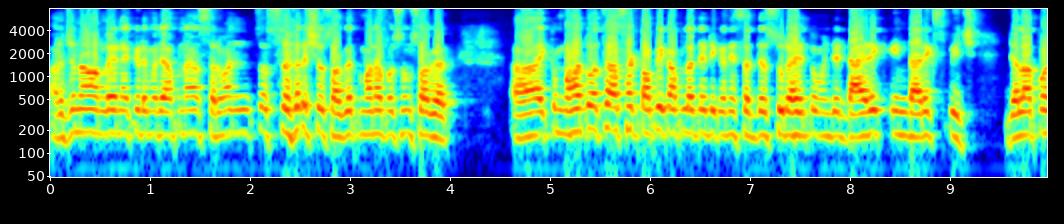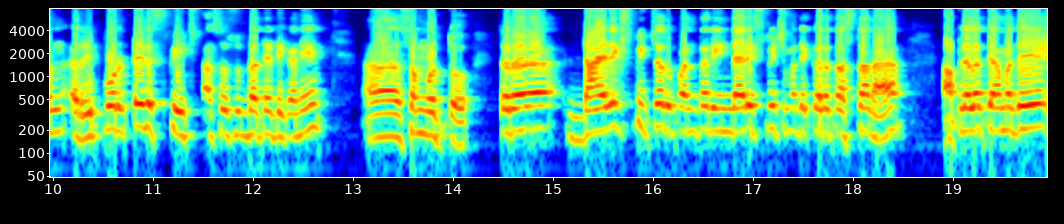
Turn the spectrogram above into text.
अर्जुना ऑनलाईन अकॅडमीमध्ये आपणा सर्वांचं सहर्ष स्वागत मनापासून स्वागत. एक महत्त्वाचा असा टॉपिक आपला त्या ठिकाणी सध्या सुरू आहे तो म्हणजे डायरेक्ट इनडायरेक्ट स्पीच ज्याला आपण रिपोर्टेड स्पीच असं सुद्धा त्या ठिकाणी संबोधतो. तर डायरेक्ट स्पीचचं रूपांतर इनडायरेक्ट स्पीच मध्ये करत असताना आपल्याला त्यामध्ये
